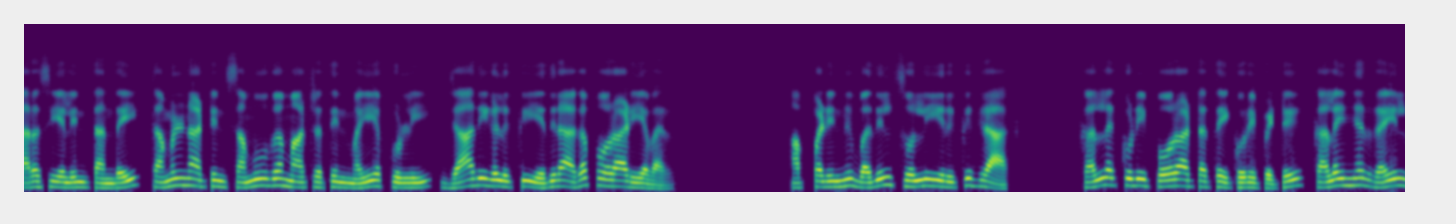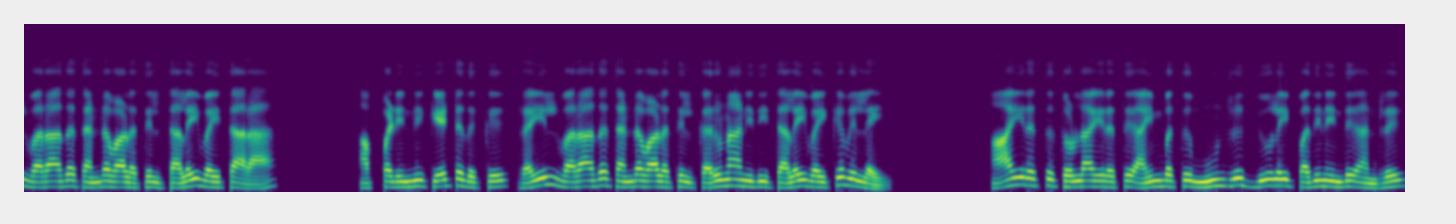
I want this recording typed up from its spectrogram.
அரசியலின் தந்தை. தமிழ்நாட்டின் சமூக மாற்றத்தின் மையப்புள்ளி. ஜாதிகளுக்கு எதிராகப் போராடியவர். அப்படின்னு பதில் சொல்லியிருக்கு கிராக். கள்ளக்குடி போராட்டத்தை குறிப்பிட்டு. கலைஞர் ரயில் வராத தண்டவாளத்தில் தலை வைத்தாரா. அப்படின்னு கேட்டதுக்கு ரயில் வராத தண்டவாளத்தில் கருணாநிதி தலை வைக்கவில்லை. 1953 ஜூலை 15 அன்று.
